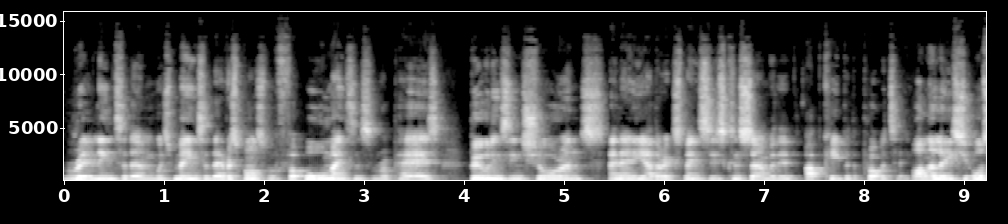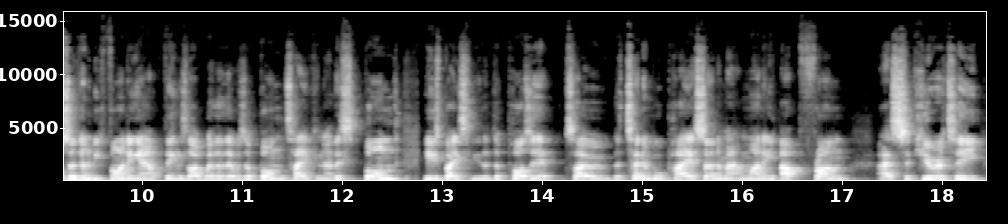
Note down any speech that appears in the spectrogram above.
written into them, which means that they're responsible for all maintenance and repairs, buildings insurance, and any other expenses concerned with the upkeep of the property. On the lease, you're also going to be finding out things like whether there was a bond taken. Now, this bond is basically the deposit, so the tenant will pay a certain amount of money up front as security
